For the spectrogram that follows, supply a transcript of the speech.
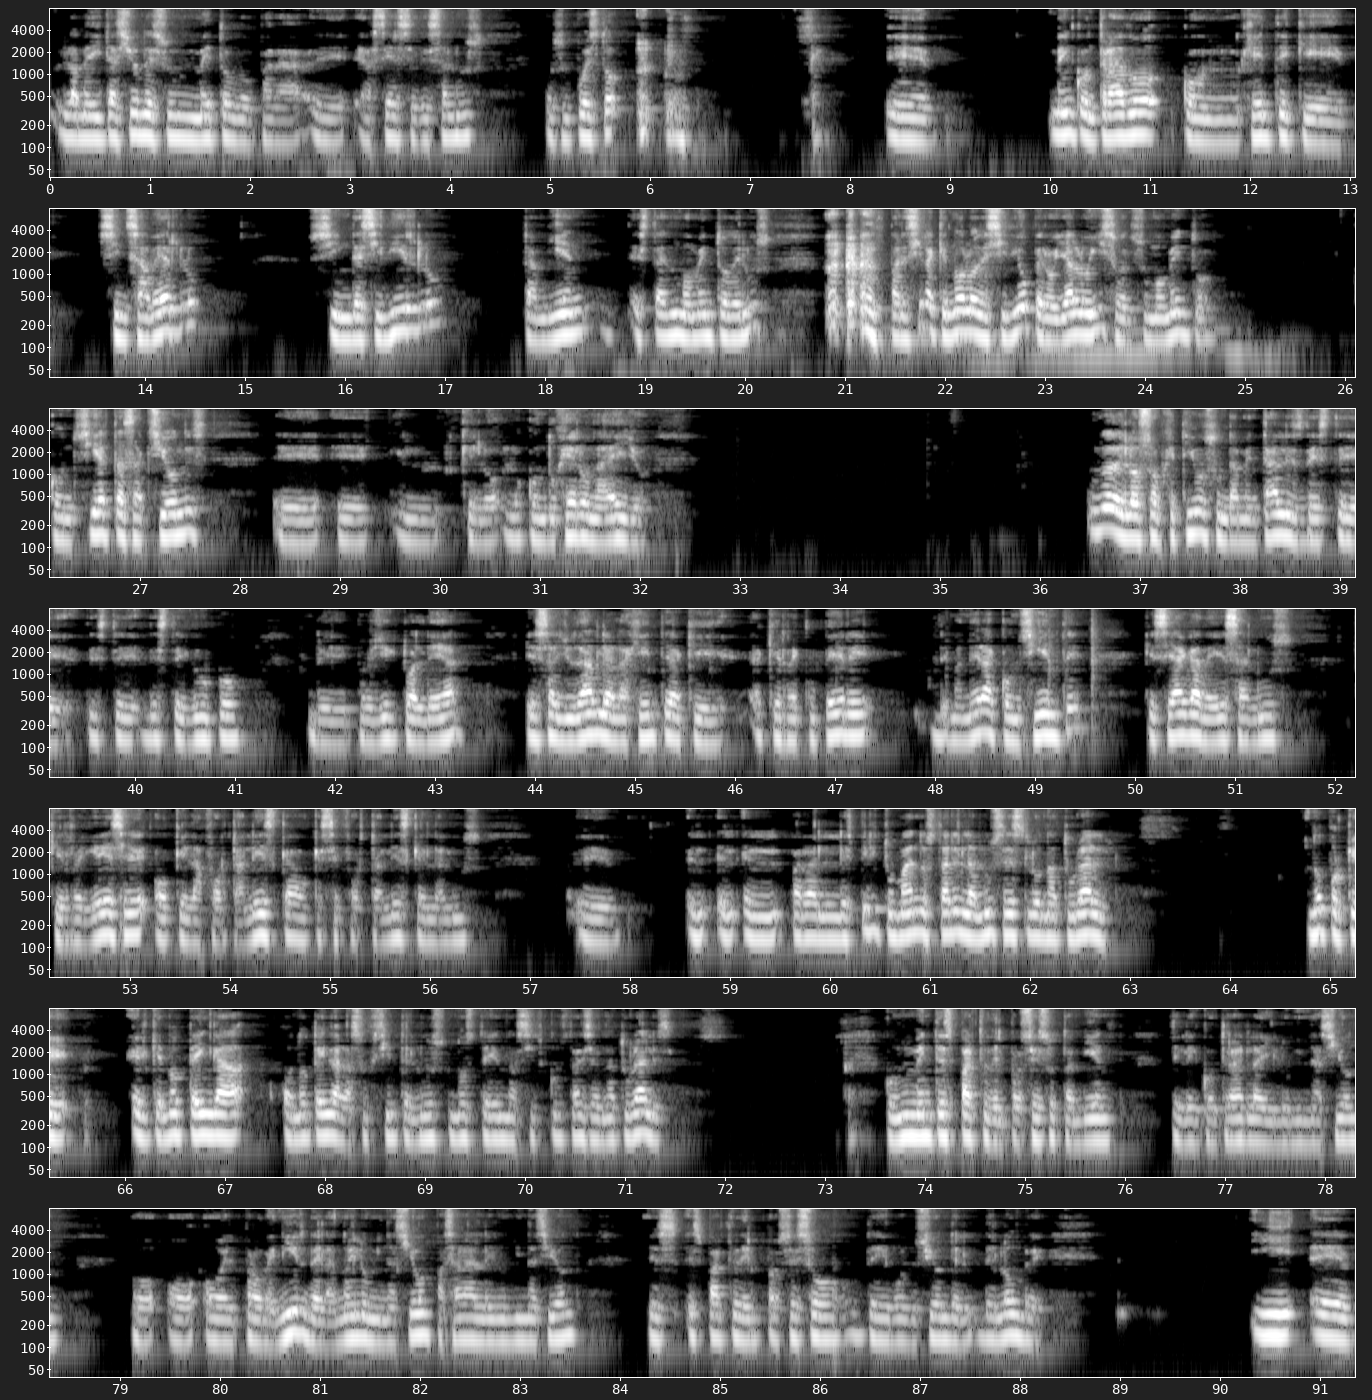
La meditación es un método para eh, hacerse de esa luz, por supuesto. me he encontrado con gente que sin saberlo sin decidirlo, también está en un momento de luz. Pareciera que no lo decidió, pero ya lo hizo en su momento, con ciertas acciones eh, eh, que lo, condujeron a ello. Uno de los objetivos fundamentales de este, de este, de este grupo de Proyecto Aldea es ayudarle a la gente a que, a que recupere de manera consciente, que se haga de esa luz, que regrese o que la fortalezca o que se fortalezca en la luz. Eh, para el espíritu humano estar en la luz es lo natural, no porque el que no tenga o no tenga la suficiente luz no esté en las circunstancias naturales comúnmente es parte del proceso también el encontrar la iluminación o, el provenir de la no iluminación, pasar a la iluminación, es, parte del proceso de evolución del, hombre. Y eh,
